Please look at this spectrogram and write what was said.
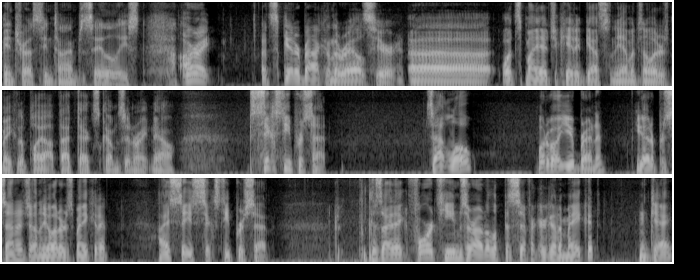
interesting time to say the least. All right. Let's get her back on the rails here. Uh, what's my educated guess on the Edmonton Oilers making the playoff? That text comes in right now. 60%. Is that low? What about you, Brendan? You got a percentage on the Oilers making it? I say 60%. Because I think four teams are out of the Pacific are going to make it. Okay.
